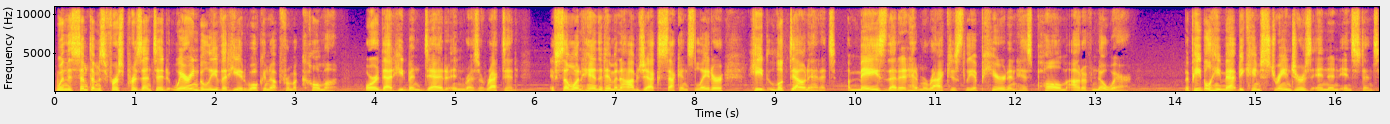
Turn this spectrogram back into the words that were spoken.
When the symptoms first presented, Wearing believed that he had woken up from a coma or that he'd been dead and resurrected. If someone handed him an object seconds later, he'd look down at it, amazed that it had miraculously appeared in his palm out of nowhere. The people he met became strangers in an instant,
